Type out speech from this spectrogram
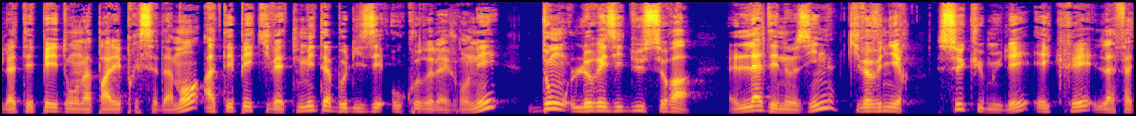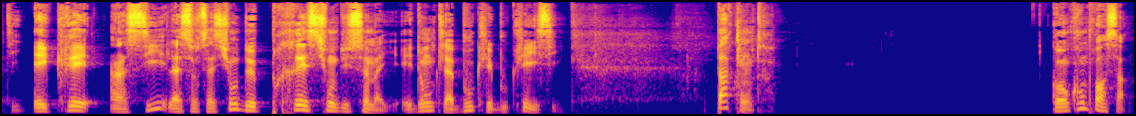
L'ATP dont on a parlé précédemment, ATP qui va être métabolisé au cours de la journée, dont le résidu sera l'adénosine qui va venir se cumuler et créer la fatigue. Et créer ainsi la sensation de pression du sommeil. Et donc la boucle est bouclée ici. Par contre, quand on comprend ça,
